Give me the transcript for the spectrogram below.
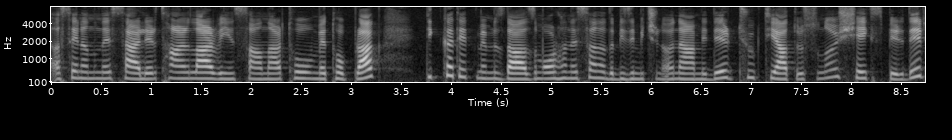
Asena'nın eserleri Tanrılar ve İnsanlar, Tohum ve Toprak. Dikkat etmemiz lazım. Orhan Asena da bizim için önemlidir. Türk tiyatrosunu Shakespeare'dir.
